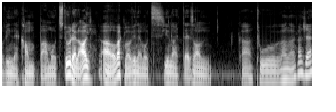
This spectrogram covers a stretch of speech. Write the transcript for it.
å vinne kamper mot store lag. Jeg har vært med å vinne mot United sånn hva, to ganger, kanskje.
